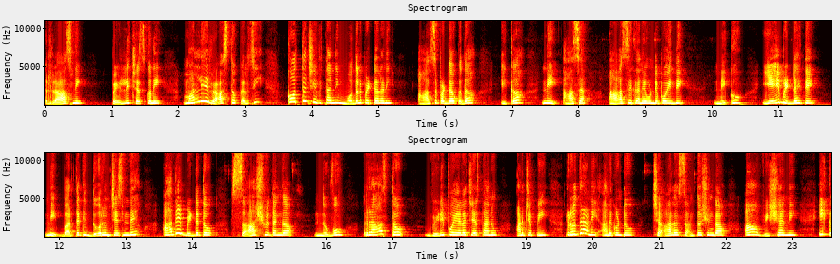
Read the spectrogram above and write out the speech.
రాజ్ని పెళ్ళి చేసుకుని మళ్ళీ రాజ్తో కలిసి కొత్త జీవితాన్ని మొదలు పెట్టాలని ఆశపడ్డావు కదా. ఇక నీ ఆశ ఆశగానే ఉండిపోయింది. నీకు ఏ బిడ్డైతే నీ భర్తకి దూరం చేసిందే అదే బిడ్డతో శాశ్వతంగా నువ్వు రాజ్తో విడిపోయేలా చేస్తాను అని చెప్పి రుద్రాని అనుకుంటూ చాలా సంతోషంగా ఆ విషయాన్ని ఇక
